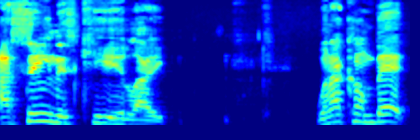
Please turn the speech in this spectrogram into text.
I seen this kid like when I come back.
